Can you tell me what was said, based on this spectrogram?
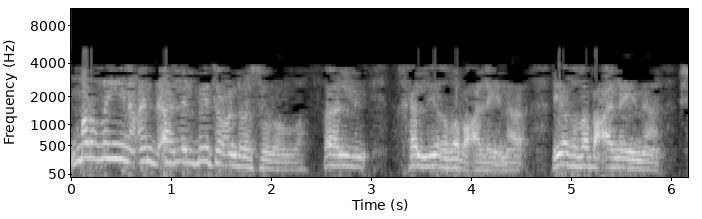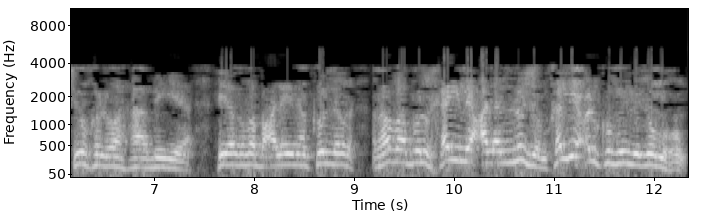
مرضيين عند أهل البيت وعند رسول الله. خلي يغضب علينا يغضب علينا شيوخ الوهابية يغضب علينا كل غضب الخيل على اللجم. خلي يعلكوا في لجمهم.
